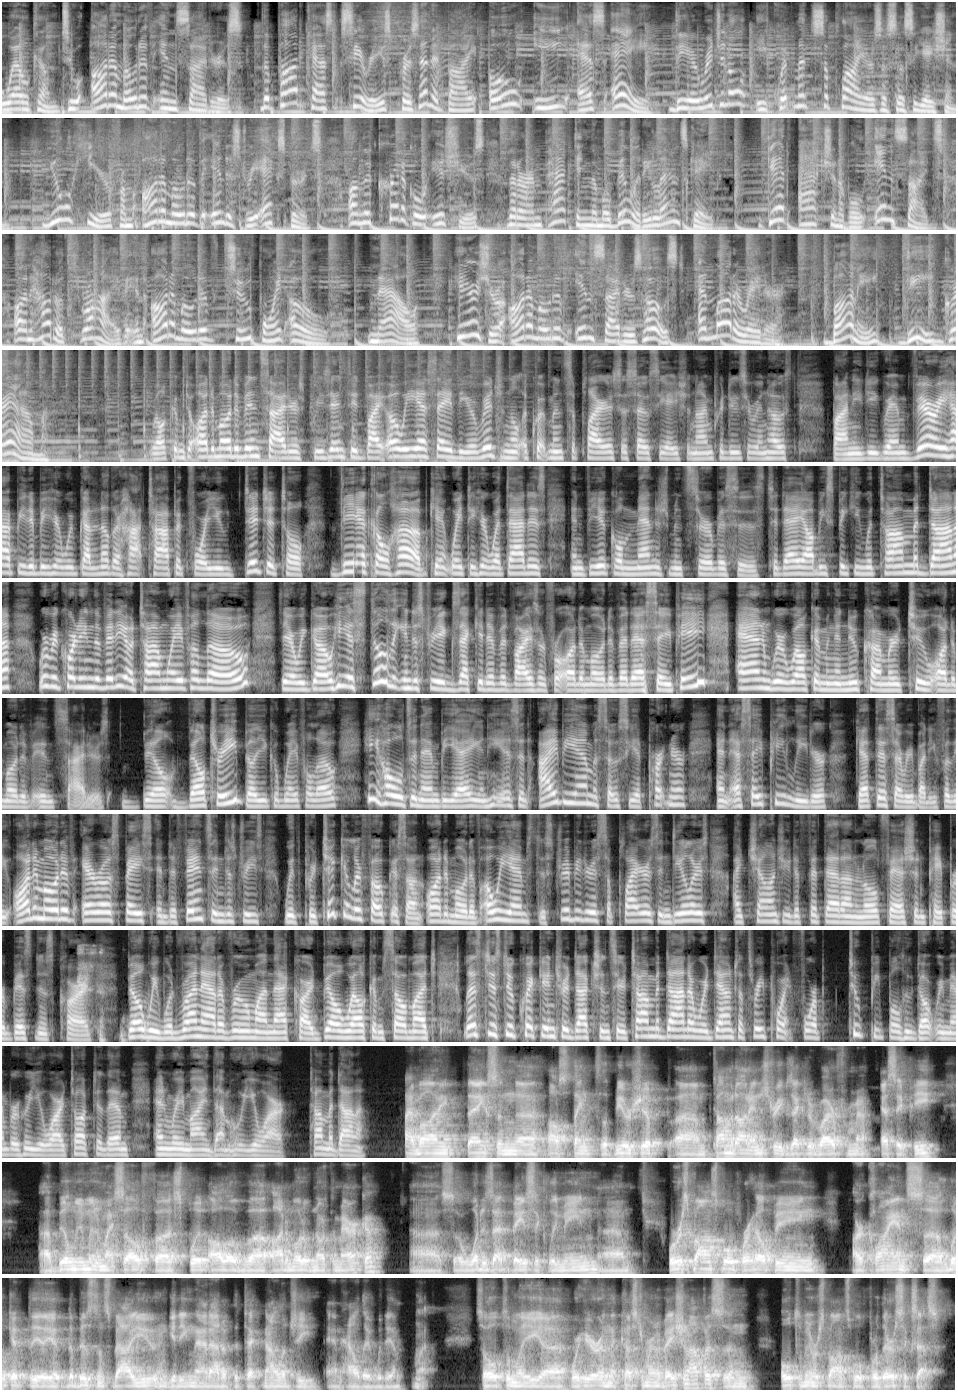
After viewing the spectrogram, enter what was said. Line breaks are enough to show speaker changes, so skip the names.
Welcome to Automotive Insiders, the podcast series presented by OESA, the Original Equipment Suppliers Association. You'll hear from automotive industry experts on the critical issues that are impacting the mobility landscape. Get actionable insights on how to thrive in Automotive 2.0. Now, here's your Automotive Insiders host and moderator, Bonnie D. Graham.
Welcome to Automotive Insiders, presented by OESA, the Original Equipment Suppliers Association. I'm producer and host Bonnie D. Graham. Very happy to be here. We've got another hot topic for you Digital Vehicle Hub. Can't wait to hear what that is, and Vehicle Management Services. Today I'll be speaking with Tom Madonna. We're recording the video. Tom, wave hello. There we go. He is still the Industry Executive Advisor for Automotive at SAP, and we're welcoming a newcomer to Automotive Insiders, Bill Veltri. Bill, you can wave. He holds an MBA, and he is an IBM Associate Partner and SAP Leader Get this, everybody, for the automotive, aerospace, and defense industries with particular focus on automotive OEMs, distributors, suppliers, and dealers. I challenge you to fit that on an old fashioned paper business card. Bill, we would run out of room on that card. Bill, welcome so much. Let's just do quick introductions here. Tom Madonna, we're down to 3.4 two people who don't remember who you are. Talk to them and remind them who you are. Tom Madonna.
Hi, Bonnie. Thanks. And uh, also thanks to the viewership. Um, Industry Executive Advisor from SAP. Uh, Bill Newman and myself uh, split all of uh, automotive North America. Uh, so, what does that basically mean? Um, we're responsible for helping our clients uh, look at the the business value and getting that out of the technology and how they would implement. So, ultimately, we're here in the customer innovation office and ultimately responsible for their success.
